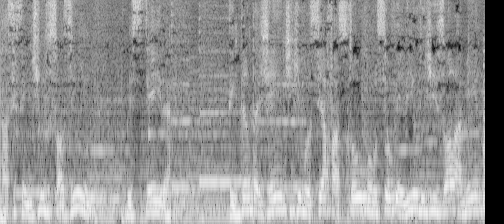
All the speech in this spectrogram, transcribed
Tá se sentindo sozinho? Besteira. Tem tanta gente que você afastou com o seu período de isolamento.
